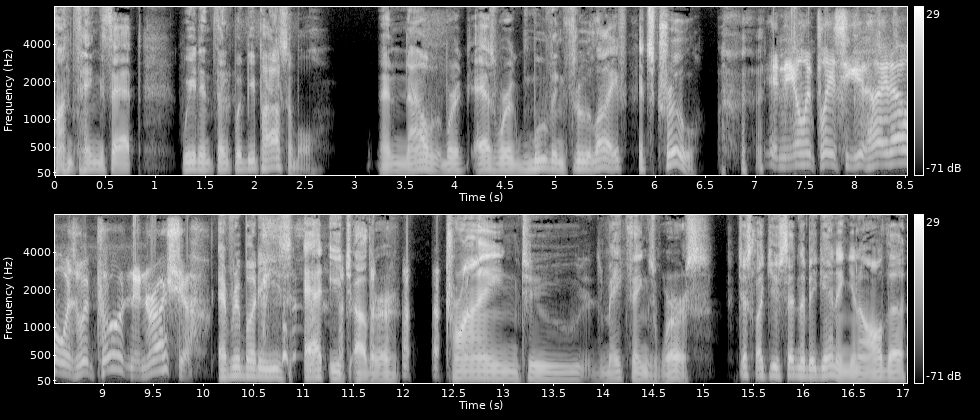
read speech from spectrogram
on things that we didn't think would be possible. And now we're as we're moving through life, it's true. And the only place he could hide out was with Putin in Russia. everybody's at each other trying to make things worse just like you said in the beginning you know all the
